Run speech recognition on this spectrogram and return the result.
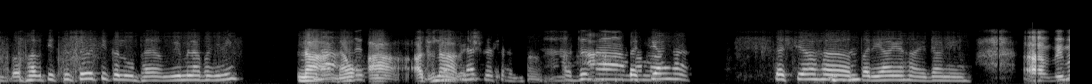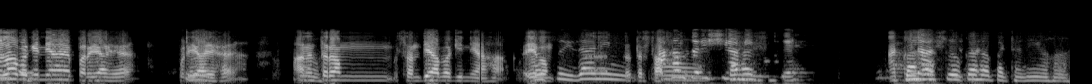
भवती कृतवती खलु विमला भगिनी? अधुना तस्याः तस्याः पर्यायः इदानीं? विमला भगिन्याः पर्यायः पर्यायः। अनन्तरं सन्ध्या भगिन्याः एवं तत्र श्लोकः पठनीयः?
